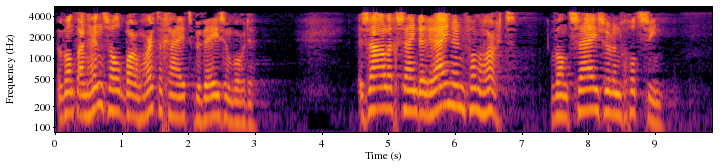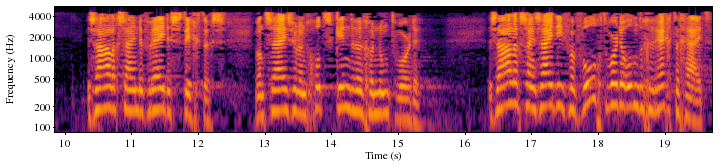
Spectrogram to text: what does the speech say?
want aan hen zal barmhartigheid bewezen worden. Zalig zijn de reinen van hart, want zij zullen God zien. Zalig zijn de vredestichters, want zij zullen Gods kinderen genoemd worden. Zalig zijn zij die vervolgd worden om de gerechtigheid,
